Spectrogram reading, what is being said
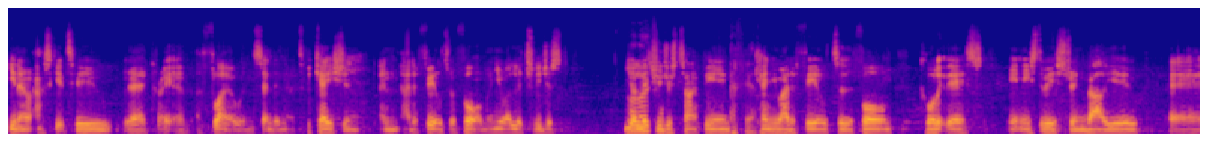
you know, ask it to uh, create a, a flow and send a notification and add a field to a form. And you are literally just, you're Oh, literally okay. just typing in, can you add a field to the form? Call it this. It needs to be a string value. Uh,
